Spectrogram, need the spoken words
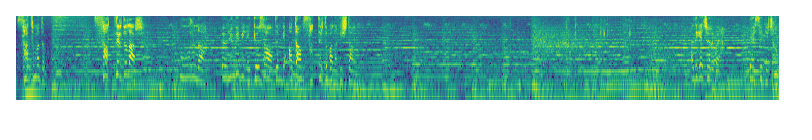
Satmadım. Sattırdılar. Uğruna ölümü bile göze aldığım bir adam sattırdı bana vicdanını. Hadi geç arabaya. Derse geç kalma.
